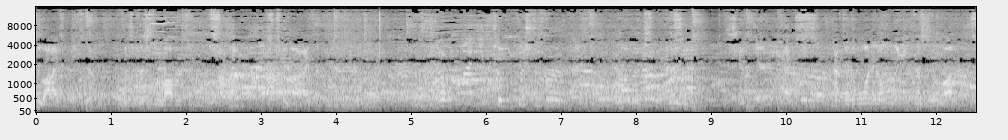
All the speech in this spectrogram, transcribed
Two eyes in it. There's Christopher Roberts and there's two eyes at the end. So you're Christopher Roberts. Shoot here, yes. After the one and only Christopher Roberts.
